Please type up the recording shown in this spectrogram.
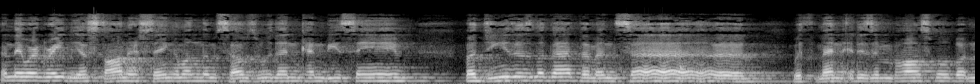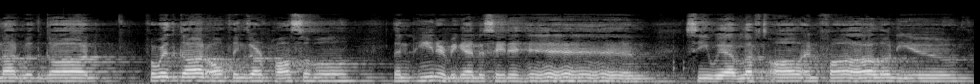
And they were greatly astonished, saying among themselves, Who then can be saved? But Jesus looked at them and said, With men it is impossible, but not with God. For with God all things are possible. Then Peter began to say to him, See, we have left all and followed you.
